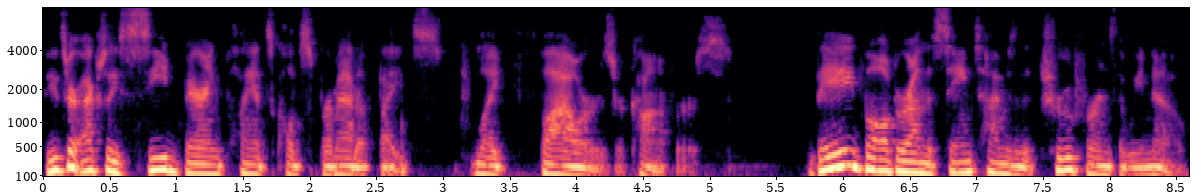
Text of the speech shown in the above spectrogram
These are actually seed bearing plants called spermatophytes, like flowers or conifers. They evolved around the same time as the true ferns that we know,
